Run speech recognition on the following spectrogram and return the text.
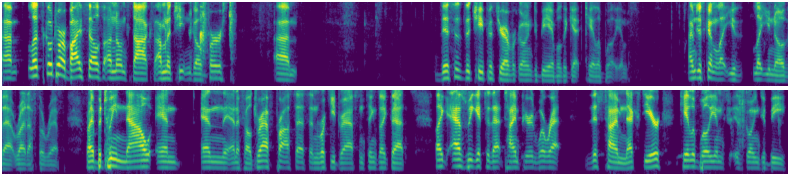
Um, let's go to our buy, sells, unknown stocks. I'm going to cheat and go first. Um, this is the cheapest you're ever going to be able to get Caleb Williams. I'm just going to let you let you know that right off the rip. Right between now and and the NFL draft process and rookie drafts and things like that. Like as we get to that time period where we're at this time next year, Caleb Williams is going to be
